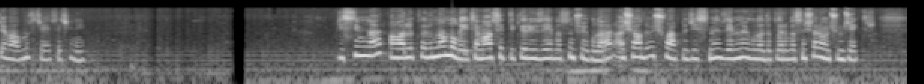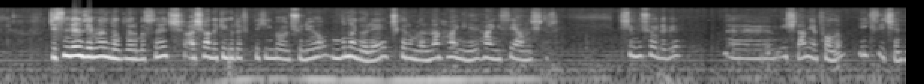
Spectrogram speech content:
Cevabımız C seçeneği. Cisimler ağırlıklarından dolayı temas ettikleri yüzeye basınç uygular. Aşağıda 3 farklı cismin zemine uyguladıkları basınçlar ölçülecektir. Cisimlerin zemine uyguladıkları basınç aşağıdaki grafikteki gibi ölçülüyor. Buna göre çıkarımlarından hangileri hangisi yanlıştır? Şimdi şöyle bir e, işlem yapalım. X için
